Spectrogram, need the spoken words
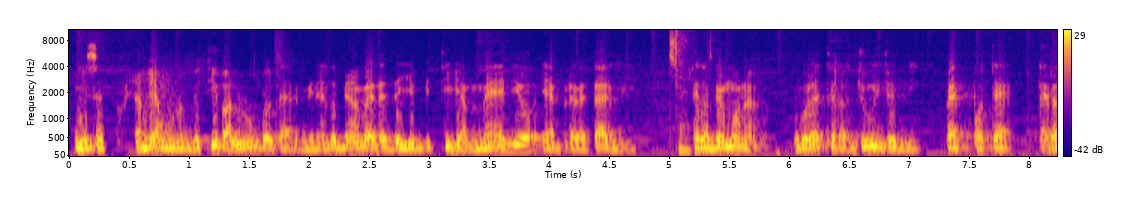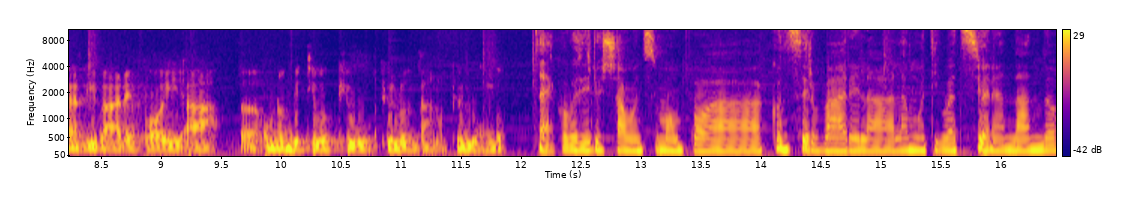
Quindi se noi abbiamo un obiettivo a lungo termine, dobbiamo avere degli obiettivi a medio e a breve termine certo. e dobbiamo raggiungerli per poter arrivare poi a uh, un obiettivo più, più lontano, più lungo. Ecco, così riusciamo insomma un po' a conservare la, la motivazione andando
